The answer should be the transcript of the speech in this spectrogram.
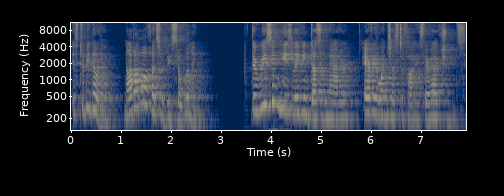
is to be noted. Not all of us would be so willing. The reason he's leaving doesn't matter. Everyone justifies their actions.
